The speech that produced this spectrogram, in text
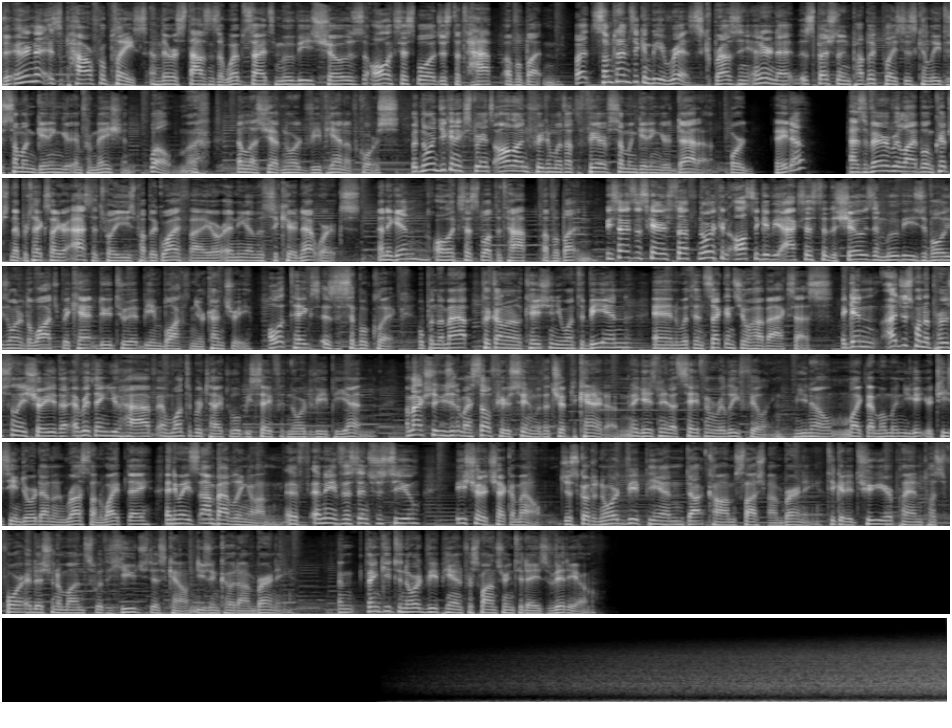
The internet is a powerful place, and there's thousands of websites, movies, shows, all accessible at just a tap of a button. But sometimes it can be a risk. Browsing the internet, especially in public places, can lead to someone getting your information. Well, unless you have NordVPN, of course. With Nord, you can experience online freedom without the fear of someone getting your data. Or data? Has a very reliable encryption that protects all your assets while you use public Wi-Fi or any other secure networks. And again, all accessible at the tap of a button. Besides the scary stuff, Nord can also give you access to the shows and movies you've always wanted to watch but can't due to it being blocked in your country. All it takes is a simple click. Open the map, click on a location you want to be in, and within seconds you'll have access. Again, I just want to personally assure you that everything you have and want to protect will be safe with NordVPN. I'm actually using it myself here soon with a trip to Canada, and it gives me that safe and relief feeling. You know, like that moment you get your TC and door down in Rust on wipe day. Anyways, I'm babbling on. If any of this interests you, be sure to check them out. Just go to nordvpn.com slash imberne to get a two-year plan plus four additional months with a huge discount using code imberne. And thank you to NordVPN for sponsoring today's video.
